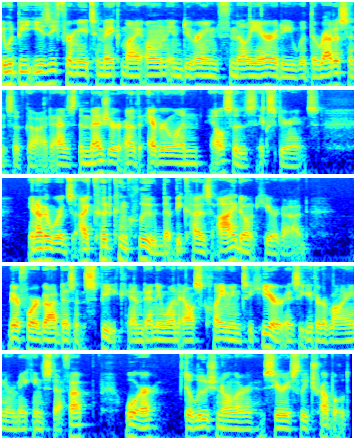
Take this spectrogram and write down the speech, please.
it would be easy for me to make my own enduring familiarity with the reticence of God as the measure of everyone else's experience. In other words, I could conclude that because I don't hear God, therefore God doesn't speak, and anyone else claiming to hear is either lying or making stuff up, or delusional or seriously troubled.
